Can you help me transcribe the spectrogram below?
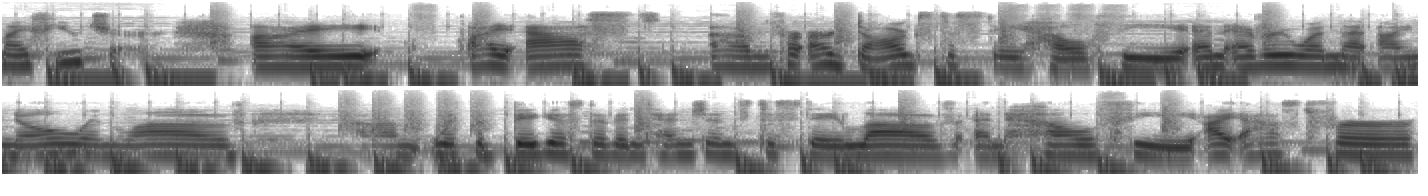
my future. I I asked um, for our dogs to stay healthy and everyone that I know and love um, with the biggest of intentions to stay love and healthy. I asked for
